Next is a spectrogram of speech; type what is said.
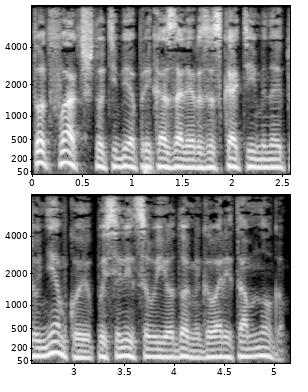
Тот факт, что тебе приказали разыскать именно эту немку и поселиться в ее доме, говорит о многом.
